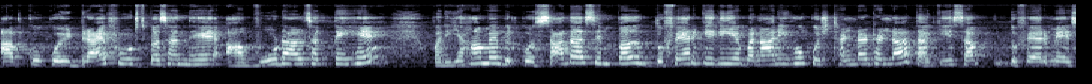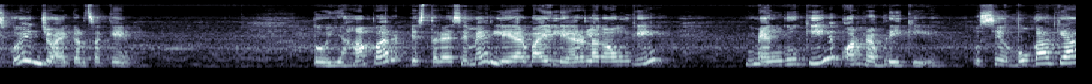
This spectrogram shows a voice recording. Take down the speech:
आपको कोई ड्राई फ्रूट्स पसंद है, आप वो डाल सकते हैं। पर यहाँ मैं बिल्कुल सादा सिंपल दोपहर के लिए बना रही हूँ, कुछ ठंडा ठंडा ताकि सब दोपहर में इसको इंजॉय कर सकें। तो यहाँ पर इस तरह से मैं लेयर बाई लेयर लगाऊँगी मैंगो की और रबड़ी की। उससे होगा क्या?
